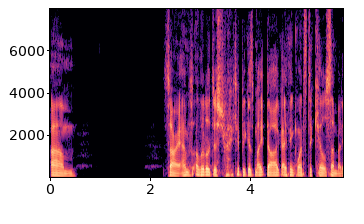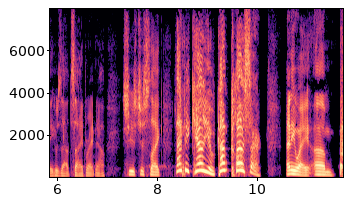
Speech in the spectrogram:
Um, sorry, I'm a little distracted because my dog, I think, wants to kill somebody who's outside right now. She's just like, "Let me kill you! Come closer!" Anyway, um, Do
